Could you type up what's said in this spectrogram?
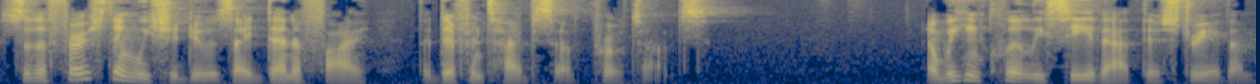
So the first thing we should do is identify the different types of protons. And we can clearly see that there's three of them,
